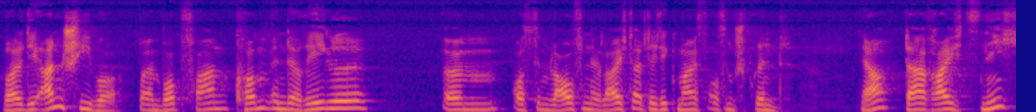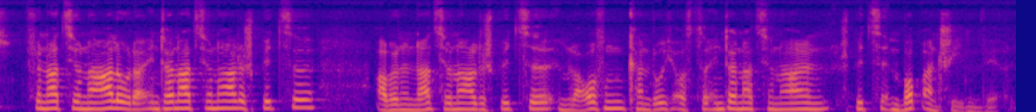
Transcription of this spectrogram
Weil die Anschieber beim Bobfahren kommen in der Regel ähm, aus dem Laufen der Leichtathletik, meist aus dem Sprint. Ja, da reicht es nicht für nationale oder internationale Spitze, aber eine nationale Spitze im Laufen kann durchaus zur internationalen Spitze im Bob anschieben werden.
